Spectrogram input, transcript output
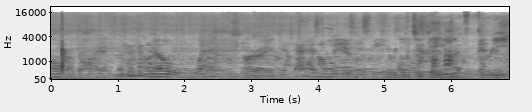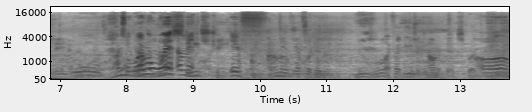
Oh my god. No way. all right. Here we go into game three. So whoever wins, a I mean, stage change. if- I don't know if that's like a new rule. I thought user counter picks, but Oh.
